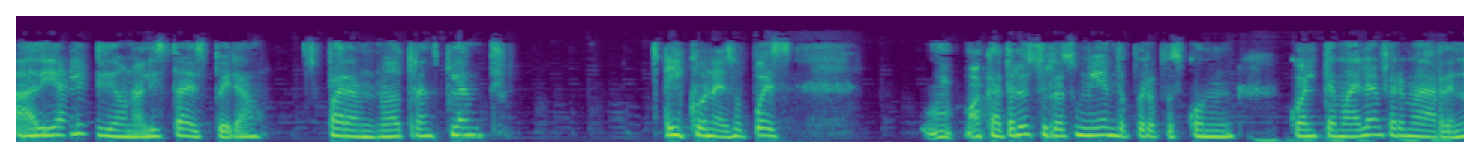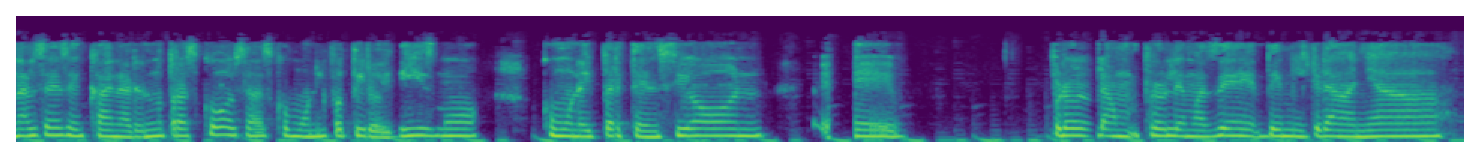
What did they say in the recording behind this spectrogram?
a diálisis a una lista de espera para un nuevo trasplante. Y con eso, pues, acá te lo estoy resumiendo, pero pues con, el tema de la enfermedad renal se desencadenaron otras cosas, como un hipotiroidismo, como una hipertensión, eh, problemas de, de migraña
